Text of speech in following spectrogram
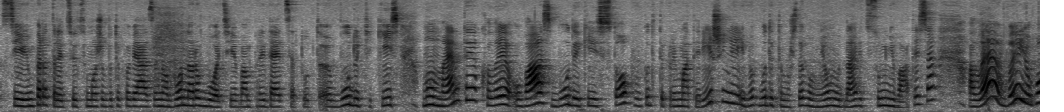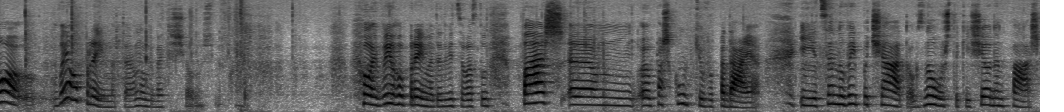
цією імператрицею це може бути пов'язано, або на роботі вам прийдеться тут. Е, будуть якісь моменти, коли у вас буде якийсь стоп, ви будете приймати рішення рішення, і ви будете, можливо, в ньому навіть сумніватися, але ви його ви його приймете. Ну, давайте ще одну сюди. Ой, ви його приймете. Дивіться, у вас тут паш ем, е, паш кубків випадає. І це новий початок. Знову ж таки, ще один паш.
